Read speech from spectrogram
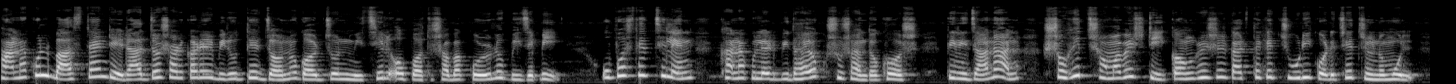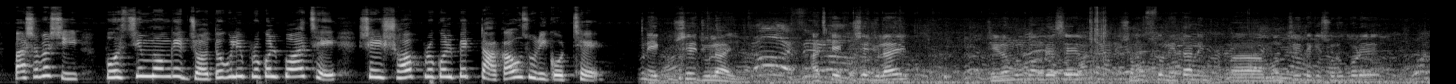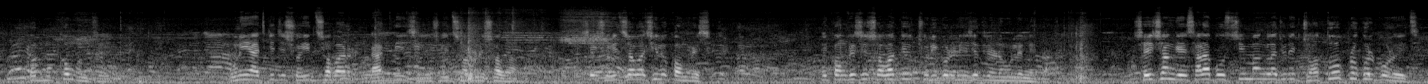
খানাকুল বাসস্ট্যান্ডে রাজ্য সরকারের বিরুদ্ধে জনগর্জন মিছিল ও পথসভা করল বিজেপি। উপস্থিত ছিলেন খানাকুলের বিধায়ক সুশান্ত ঘোষ। তিনি জানান, শহীদ সমাবেশটি কংগ্রেসের কাছ থেকে চুরি করেছে তৃণমূল। পাশাপাশি পশ্চিমবঙ্গের যতগুলি প্রকল্প আছে, সেই সব প্রকল্পের টাকাও চুরি করছে। একুশে জুলাই, আজকে একুশে জুলাই তৃণমূল কংগ্রেসের সমস্ত নেতা মন্ত্রী থেকে শুরু করে মুখ্যমন্ত্রী, উনি আজকে যে শহীদ সভার ডাক দিয়েছিলেন, শহীদ স্মরণের সভা, সেই শহীদ সভা ছিল কংগ্রেসে এই কংগ্রেসের সভাকেও চুরি করে নিয়েছে তৃণমূলের নেতা। সেই সঙ্গে সারা পশ্চিমবাংলা জুড়ে যত প্রকল্প রয়েছে,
